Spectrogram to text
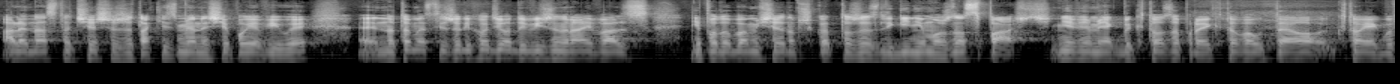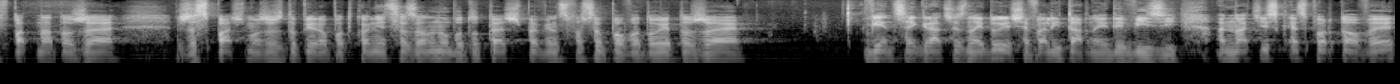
ale nas to cieszy, że takie zmiany się pojawiły. E, Natomiast jeżeli chodzi o Division Rivals, nie podoba mi się na przykład to, że z ligi nie można spaść. Nie wiem jakby kto zaprojektował to, kto jakby wpadł na to, że, że spaść możesz dopiero pod koniec sezonu, bo to też w pewien sposób powoduje to, że więcej graczy znajduje się w elitarnej dywizji, a nacisk esportowy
